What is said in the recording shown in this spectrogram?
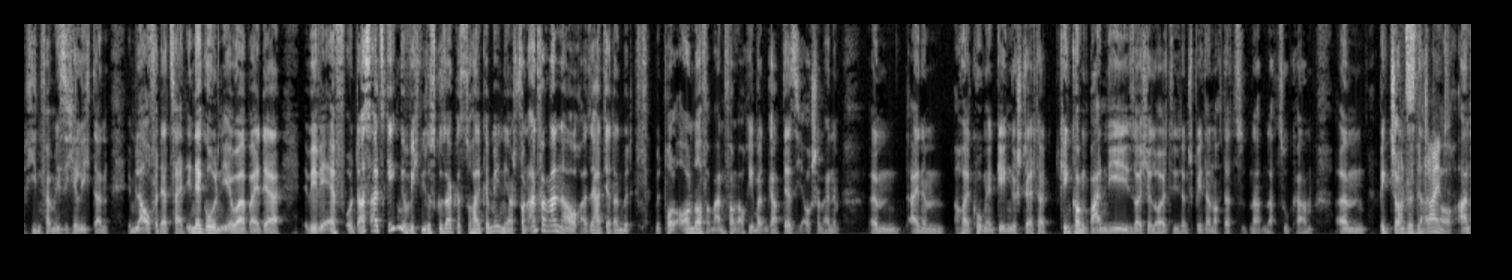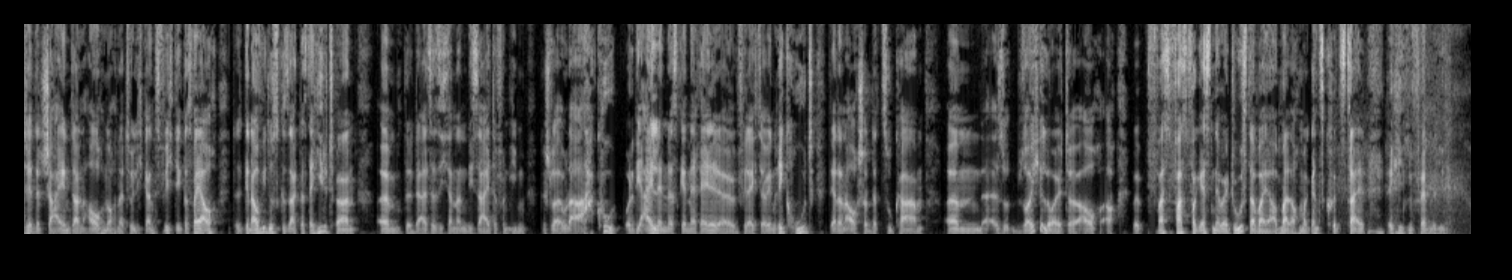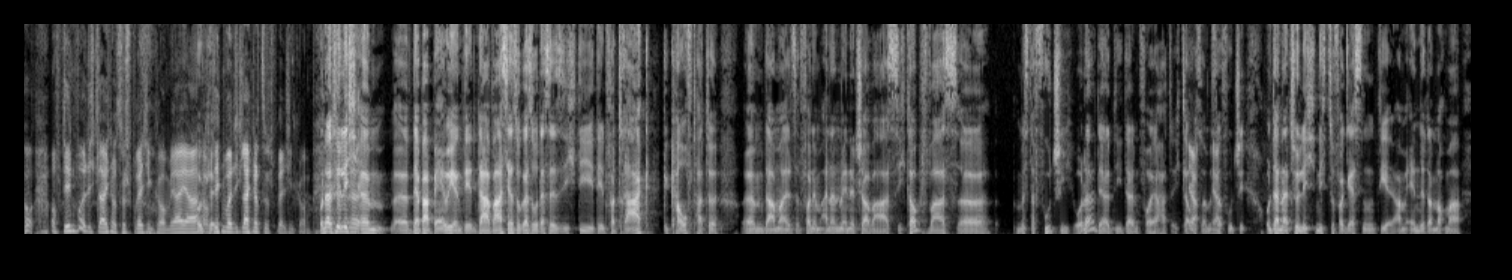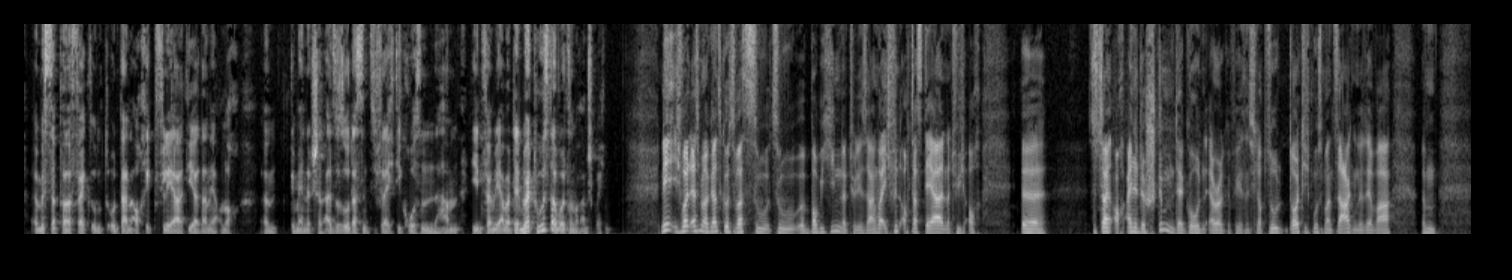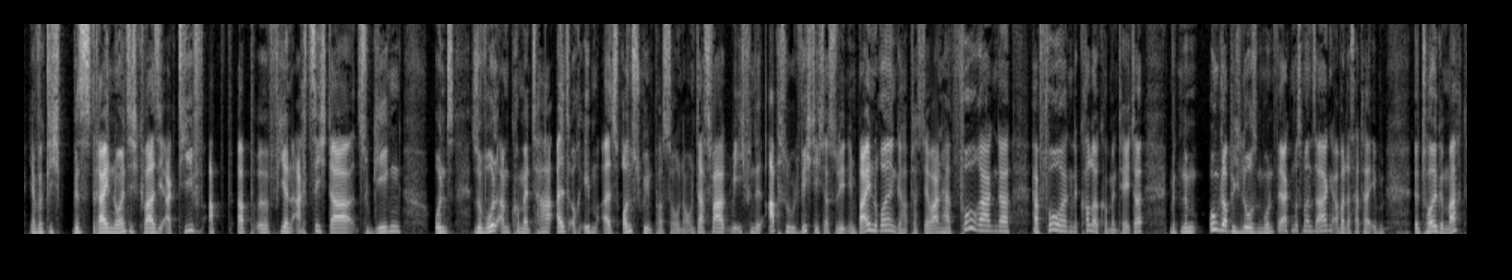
Heen Family sicherlich dann im Laufe der Zeit in der Golden Era bei der WWF und das als Gegengewicht, wie du es gesagt hast, zu Hulkamania. Von Anfang an auch. Also er hat ja dann mit, mit Paul Orndorff am Anfang auch jemanden gehabt, der sich auch schon einem ähm, einem Hulk Hogan entgegengestellt hat. King Kong Bundy, solche Leute, die dann später noch dazu nach, dazu kamen. Ähm, Big John Andre Studd auch. Andre the Giant dann auch noch natürlich ganz wichtig. Das war ja auch, genau wie du es gesagt hast, der Heel-Turn, ähm, als er sich dann an die Seite von ihm geschleudert oder Haku oder die Islanders generell, äh, vielleicht ein Recruit, der dann auch schon dazu kam. Ähm, so, solche Leute, auch, auch was fast vergessen, der Red Rooster war ja auch mal auch mal ganz kurz Teil der Heathen Family. Auf den wollte ich gleich noch zu sprechen kommen. Ja, ja, okay. auf den wollte ich gleich noch zu sprechen kommen. Und natürlich äh, ähm, äh, der Barbarian, den, da war es ja sogar so, dass er sich die, den Vertrag gekauft hatte. Ähm, damals von einem anderen Manager war es, ich glaube, war es äh, Mr. Fuji, oder? Der die dann vorher hatte. Ich glaube, ja, es war Mr. Ja. Fuji. Und dann natürlich nicht zu vergessen, die am Ende dann nochmal äh, Mr. Perfect und, und dann auch Ric Flair, die er dann ja auch noch ähm, gemanagt hat. Also so, das sind vielleicht die großen Namen, die in Family. Aber den Red Rooster wolltest du noch ansprechen. Nee, ich wollte erstmal ganz kurz was zu, zu äh, Bobby Heenan natürlich sagen, weil ich finde auch, dass der natürlich auch äh, sozusagen auch eine der Stimmen der Golden Era gewesen ist. Ich glaube, so deutlich muss man sagen. Ne? Der war ähm, ja wirklich bis 93 quasi aktiv, ab, ab äh, 84 da zugegen und sowohl am Kommentar als auch eben als On-Screen-Persona. Und das war, wie ich finde, absolut wichtig, dass du den in beiden Rollen gehabt hast. Der war ein hervorragender, hervorragender Color-Commentator mit einem unglaublich losen Mundwerk, muss man sagen, aber das hat er eben äh, toll gemacht.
